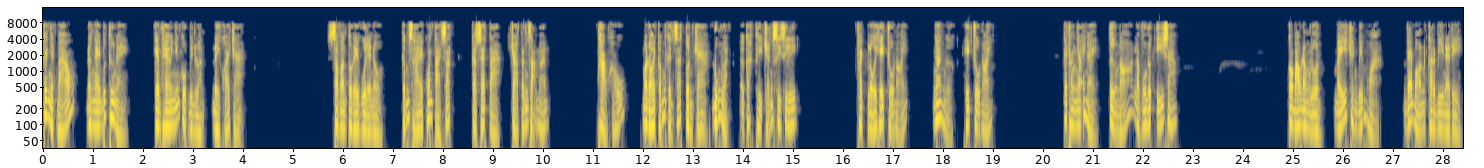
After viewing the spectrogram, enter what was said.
Các nhật báo đăng ngay bức thư này, kèm theo những cột bình luận đầy khoái trá. Salvatore Guleno cấm xài quan tài sắt, cassetta, trà tấn dã man. Thảo khấu mà đòi cấm cảnh sát tuần tra đúng luật ở các thị trấn Sicily. Phách lối hết chỗ nói, ngang ngược hết chỗ nói. Cái thằng nhãi này tưởng nó là vô nước ý sao? Có báo đăng luôn mấy tranh biếm họa, vẽ bọn Carabinieri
